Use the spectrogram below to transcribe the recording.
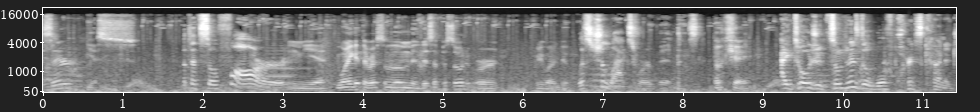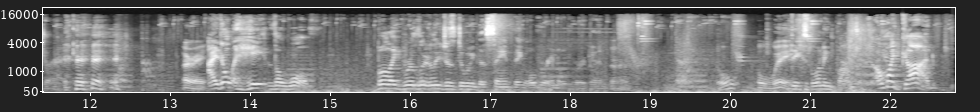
Is there? yes. But that's so far. Mm, yeah. You want to get the rest of them in this episode, or what do you want to do? Let's chillax for a bit. Okay. I told you, sometimes the wolf parts kind of drag. All right. I don't hate the wolf. But like we're literally just doing the same thing over and over again. Uh-huh. Oh, oh wait. The exploding bomb shop. Oh my god!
